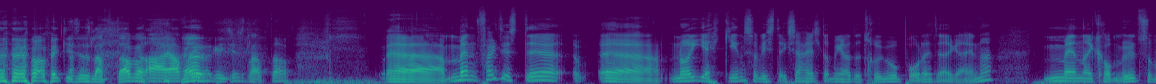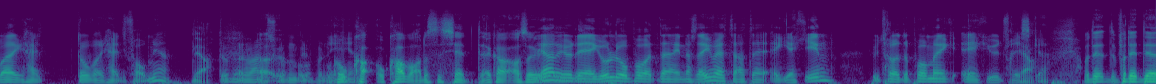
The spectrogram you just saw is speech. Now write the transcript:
Han fikk ikke slappet av. Nei, han fikk ikke slappet av. Uh, men faktisk, det uh, Når jeg gikk inn, så visste jeg ikke helt om jeg hadde trua på dette greiene. Men når jeg kom ut, så var jeg helt Da var jeg helt i form igjen. Ja. Da var det akkurat å begynne på ny Og, hva, og hva var det som skjedde? Hva, altså, Ja, det er jo det jeg òg lurer på. Det eneste jeg vet, er at jeg gikk inn, hun trødde på meg, jeg gikk ut frisk. Og det, for det, det,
